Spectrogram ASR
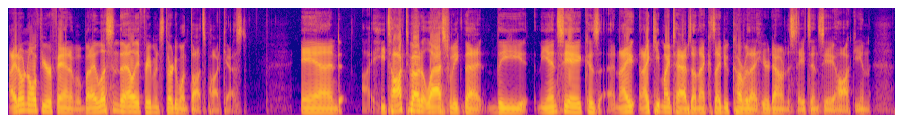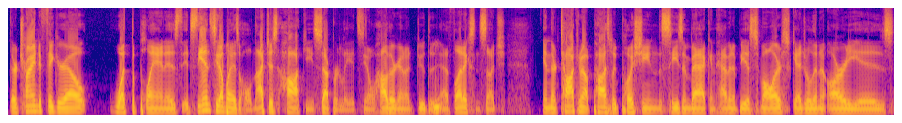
I don't know if you're a fan of him, but I listened to Elliotte Friedman's Thirty One Thoughts podcast, and he talked about it last week that the the NCAA because and I and I keep my tabs on that because I do cover that here down in the states NCAA hockey, and they're trying to figure out what the plan is. It's the NCAA as a whole, not just hockey separately. It's you know how they're going to do the mm. athletics and such. And they're talking about possibly pushing the season back and having it be a smaller schedule than it already is.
